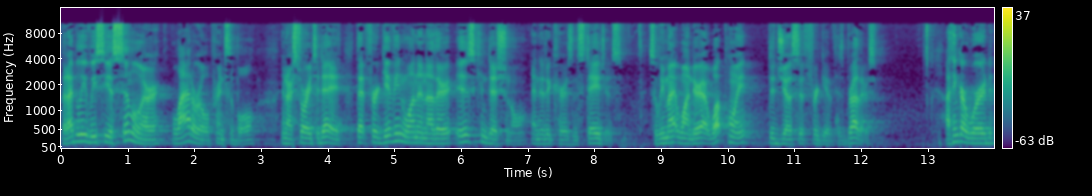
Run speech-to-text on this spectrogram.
But I believe we see a similar lateral principle in our story today that forgiving one another is conditional and it occurs in stages. So we might wonder at what point did Joseph forgive his brothers? I think our word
